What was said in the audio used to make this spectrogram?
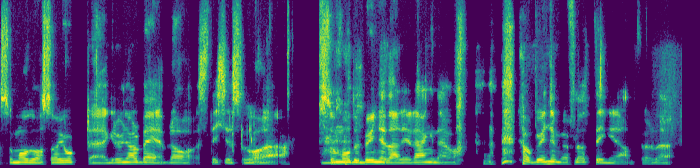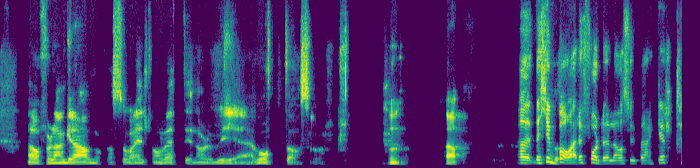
så, må du også ha gjort eh, grunnarbeidet bra. Hvis ikke så, så må du begynne der i regnet og, og begynne med flytting igjen. for det ja, for de graver noe så helt vanvittig når det blir eh, vått. Altså. Mm. Ja. ja. Det er ikke bare fordeler og superenkelt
